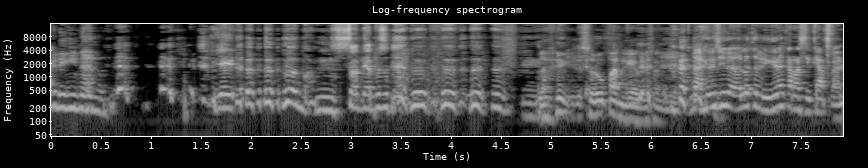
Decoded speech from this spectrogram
kedinginan. Jadi bangsat ya terus. Tapi kesurupan kayak biasanya. nah itu juga lu kedinginan karena sikap kan.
